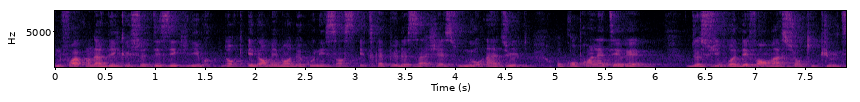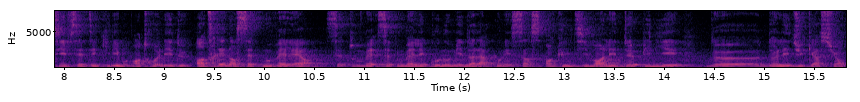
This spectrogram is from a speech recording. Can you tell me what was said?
une fois qu'on a vécu ce déséquilibre, donc énormément de connaissances et très peu de sagesse, nous, adultes, on comprend l'intérêt de suivre des formations qui cultivent cet équilibre entre les deux. Entrer dans cette nouvelle ère, cette nouvelle, économie de la connaissance en cultivant les deux piliers de, l'éducation,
